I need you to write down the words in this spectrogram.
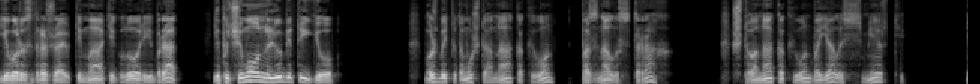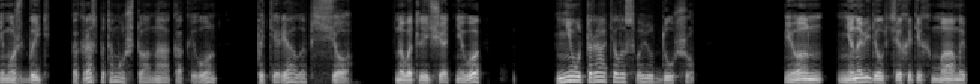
его раздражают и мать, и Глория, и брат, и почему он любит ее. Может быть, потому что она, как и он, познала страх, что она, как и он, боялась смерти, и, может быть, как раз потому, что она, как и он, потеряла все, но, в отличие от него, не утратила свою душу. И он ненавидел всех этих мам и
